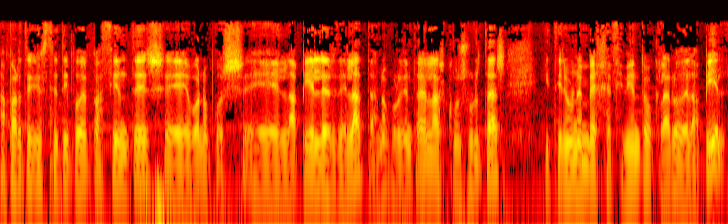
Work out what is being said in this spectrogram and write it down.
Aparte que este tipo de pacientes, eh, bueno, pues eh, la piel les delata, ¿no? Porque entran en las consultas y tienen un envejecimiento claro de la piel.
